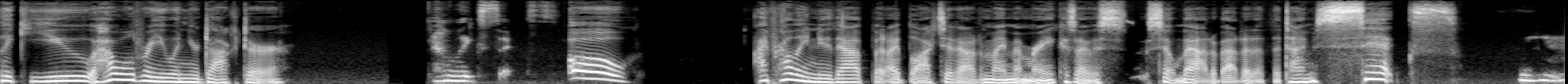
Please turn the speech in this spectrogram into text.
like you, how old were you when your doctor? Like six. Oh, I probably knew that, but I blocked it out of my memory because I was so mad about it at the time. 6 mm-hmm.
